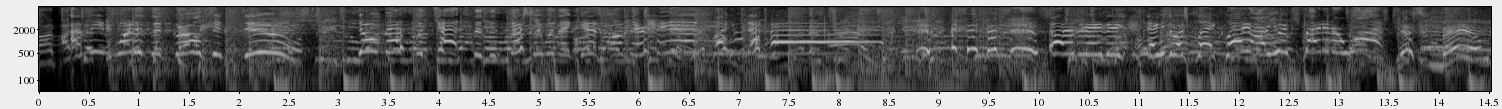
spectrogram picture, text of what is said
I mean, what is a girl to do? Don't mess with Texas, especially when they get on their hands like that. that is amazing. Thank you so much, Clay. Clay, are you excited or what? Yes, ma'am.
